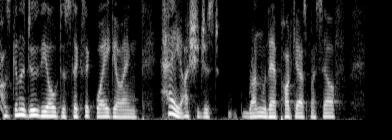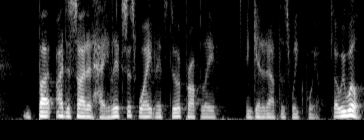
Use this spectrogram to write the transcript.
I was going to do the old dyslexic way going, "Hey, I should just run with that podcast myself." But I decided, "Hey, let's just wait. Let's do it properly and get it out this week for you." So we will.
